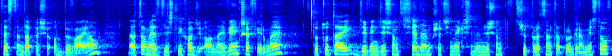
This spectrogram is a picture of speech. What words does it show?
te stand-upy się odbywają. Natomiast jeśli chodzi o największe firmy, to tutaj 97,73% programistów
